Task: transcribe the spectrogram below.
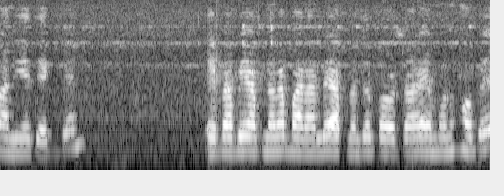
বানিয়ে দেখবেন। এভাবে আপনারা বানালে আপনাদের পরোটা এমন হবে।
